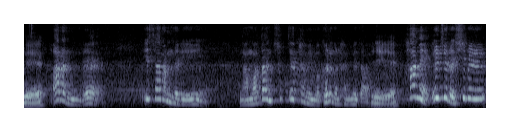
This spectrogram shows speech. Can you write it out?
예. 알았는데 이 사람들이 남아단 축제하면 뭐 그런 걸 합니다. 예, 예. 하면 일주일에 10일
